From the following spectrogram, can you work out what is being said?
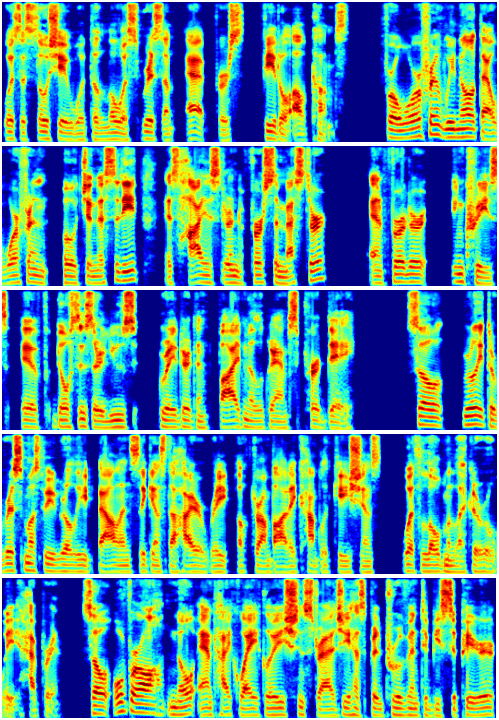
was associated with the lowest risk of adverse fetal outcomes. For warfarin, we know that warfarin genicity is highest during the first semester and further increase if doses are used greater than five milligrams per day. So really the risk must be really balanced against the higher rate of thrombotic complications with low molecular weight heparin. So overall, no anticoagulation strategy has been proven to be superior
